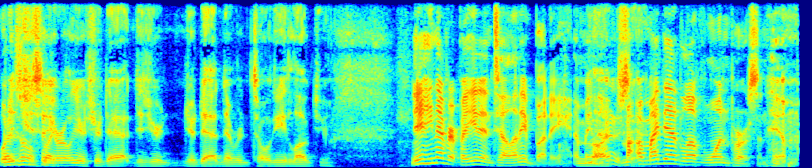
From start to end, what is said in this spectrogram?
What did you say like- earlier? It's your dad. Did your your dad never told you he loved you? Yeah, he never, but he didn't tell anybody. I mean, No, I uh, my, my dad loved one person, him.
